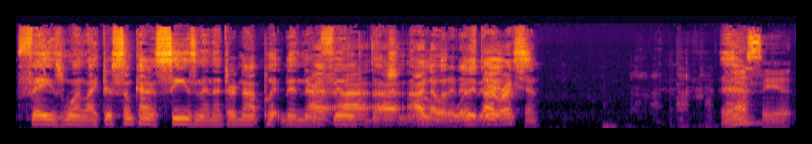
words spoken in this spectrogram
Phase One. Like there's some kind of seasoning that they're not putting in their I, film I- production. I, I don't know what it is. Direction. Yeah. I see it.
